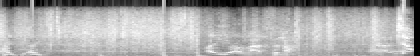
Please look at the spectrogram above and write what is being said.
哎哎！哎呀妈呀！妈，跳！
